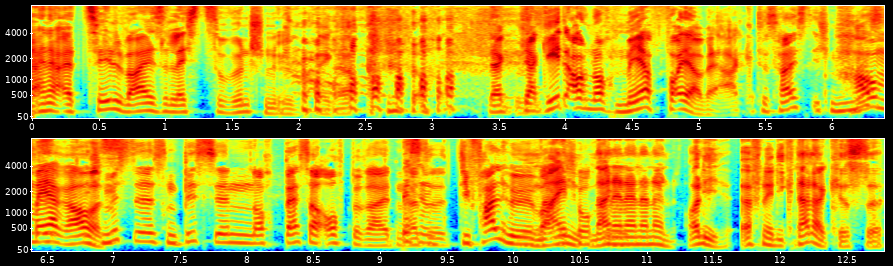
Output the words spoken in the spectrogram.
Deine Erzählweise lässt zu wünschen übrig. da, da geht auch noch mehr Feuerwerk. Das heißt, ich müsste, Hau mehr raus. ich müsste es ein bisschen noch besser aufbereiten. Bisschen- also die Fallhöhe war Nein, nicht hoch nein, nein, nein, nein, nein. Olli, öffne die Knallerkiste.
